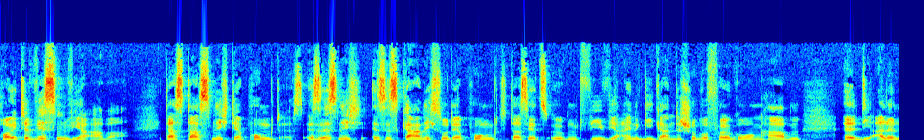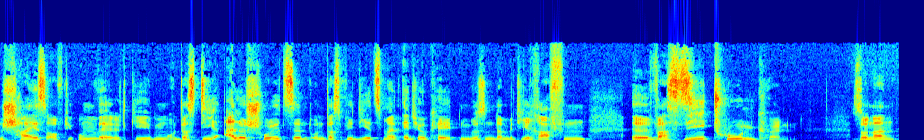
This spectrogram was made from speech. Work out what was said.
Heute wissen wir aber, dass das nicht der Punkt ist. Es ist nicht, es ist gar nicht so der Punkt, dass jetzt irgendwie wir eine gigantische Bevölkerung haben, äh, die alle einen Scheiß auf die Umwelt geben und dass die alle schuld sind und dass wir die jetzt mal educaten müssen, damit die raffen, äh, was sie tun können sondern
